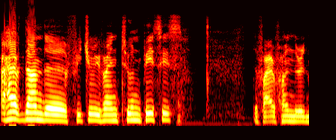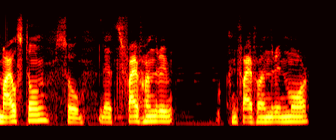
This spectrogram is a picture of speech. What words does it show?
I have done the feature event tune pieces, the 500 milestone, so that's 500 and 500 more.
